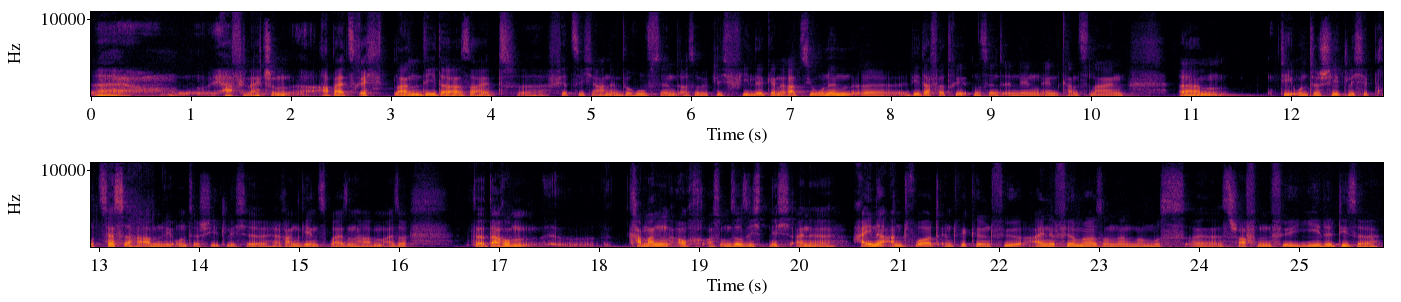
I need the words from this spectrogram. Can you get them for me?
äh, ja, vielleicht schon Arbeitsrechtlern, die da seit äh, 40 Jahren im Beruf sind. Also wirklich viele Generationen, äh, die da vertreten sind in den in Kanzleien. Ähm, die unterschiedliche Prozesse haben, die unterschiedliche Herangehensweisen haben. Also da, darum äh, kann man auch aus unserer Sicht nicht eine, eine Antwort entwickeln für eine Firma, sondern man muss äh, es schaffen, für jede dieser,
